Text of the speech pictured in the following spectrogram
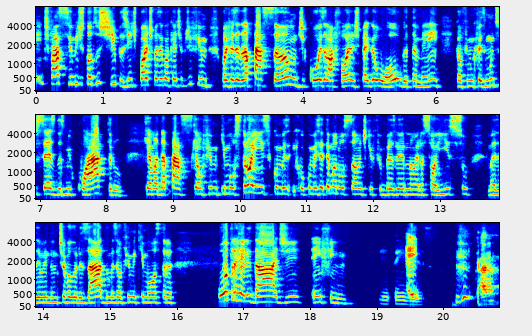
a gente faz filme de todos os tipos, a gente pode fazer qualquer tipo de filme, pode fazer adaptação de coisa lá fora, a gente pega o Olga também, que é um filme que fez muito sucesso em 2004, que é uma adaptação, que é um filme que mostrou isso, que eu comecei a ter uma noção de que o filme brasileiro não era só isso, mas eu ainda não tinha valorizado, mas é um filme que mostra outra realidade, enfim. Entendi. É isso. Cara,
